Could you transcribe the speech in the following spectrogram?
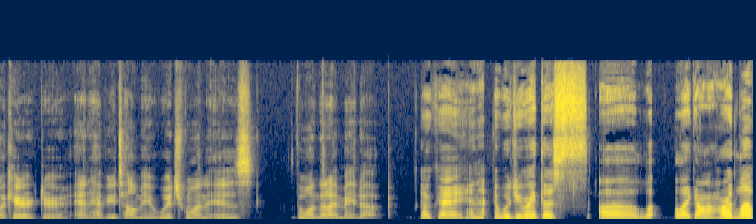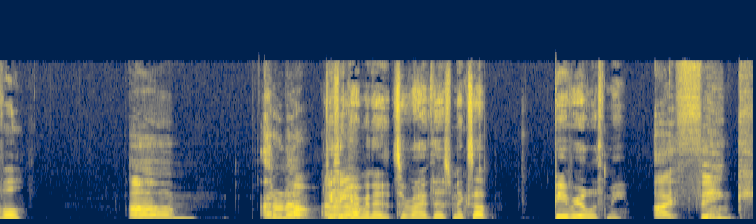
a character and have you tell me which one is the one that I made up. Okay, and would you rate this uh l- like on a hard level? Um, I don't know. I Do you think I'm going to survive this mix up? Be real with me. I think.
